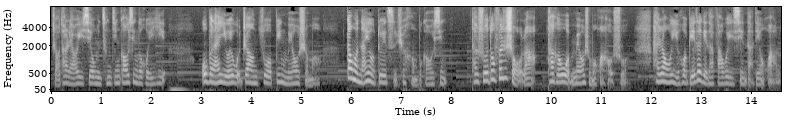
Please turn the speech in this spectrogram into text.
找他聊一些我们曾经高兴的回忆。我本来以为我这样做并没有什么。但我男友对此却很不高兴，他说都分手了，他和我没有什么话好说，还让我以后别再给他发微信打电话了。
